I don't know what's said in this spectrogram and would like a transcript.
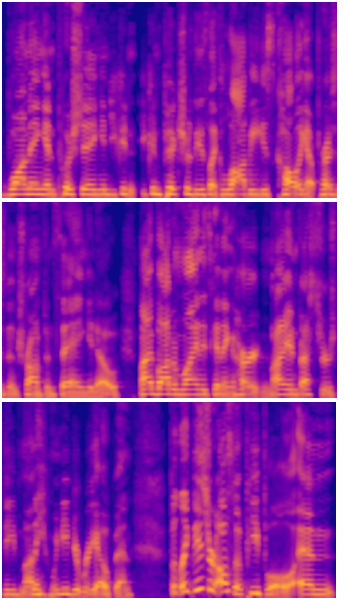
wanting and pushing and you can you can picture these like lobbies calling up president trump and saying you know my bottom line is getting hurt and my investors need money we need to reopen but like these are also people and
